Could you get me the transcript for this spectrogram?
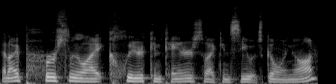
and I personally like clear containers so I can see what's going on.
